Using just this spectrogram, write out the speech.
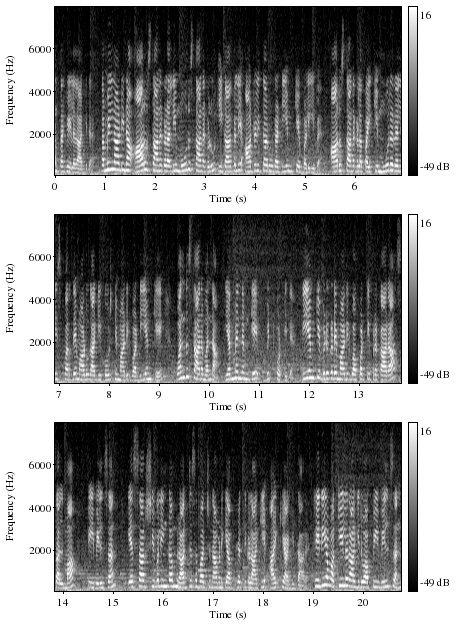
ಅಂತ ಹೇಳಲಾಗಿದೆ. ತಮಿಳುನಾಡಿನ ಆರು ಸ್ಥಾನಗಳಲ್ಲಿ ಮೂರು ಸ್ಥಾನಗಳು ಈಗಾಗಲೇ ಆಡಳಿತಾರೂಢ ಡಿಎಂಕೆ ಬಳಿ ಇವೆ. ಆರು ಸ್ಥಾನಗಳ ಪೈಕಿ ಮೂರರಲ್ಲಿ ಸ್ಪರ್ಧೆ ಮಾಡುವುದಾಗಿ ಘೋಷಣೆ ಮಾಡಿರುವ ಡಿಎಂಕೆ ಒಂದು ಸ್ಥಾನವನ್ನ ಎಂಎನ್ಎಂಗೆ ಬಿಟ್ಕೊಟ್ಟಿದೆ. ಡಿಎಂಕೆ ಬಿಡುಗಡೆ ಮಾಡಿರುವ ಪಟ್ಟಿ ಪ್ರಕಾರ Salma P Wilson, SR Sivalingam Rajya Sabha ಚುನಾವಣೆಗೆ ಅಭ್ಯರ್ಥಿಗಳಾಗಿ ಆಯ್ಕೆಯಾಗಿದ್ದಾರೆ. ಹಿರಿಯ ವಕೀಲರಾಗಿರುವ ಪಿ ವಿಲ್ಸನ್,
